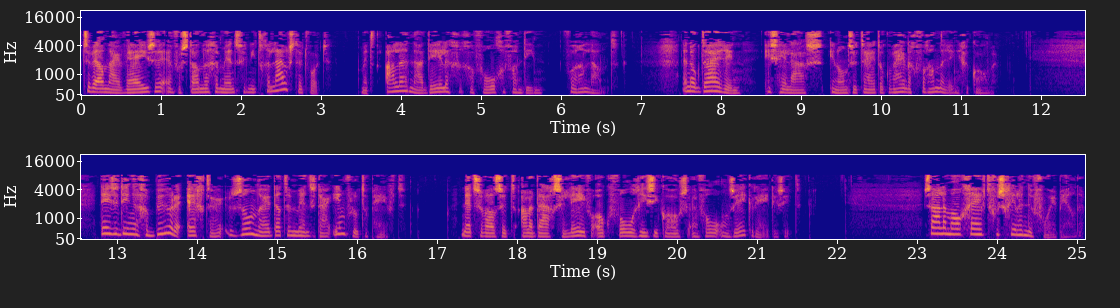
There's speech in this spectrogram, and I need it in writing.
terwijl naar wijze en verstandige mensen niet geluisterd wordt, met alle nadelige gevolgen van dien voor een land. En ook daarin is helaas in onze tijd ook weinig verandering gekomen. Deze dingen gebeuren echter zonder dat de mens daar invloed op heeft. Net zoals het alledaagse leven ook vol risico's en vol onzekerheden zit. Salomo geeft verschillende voorbeelden.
